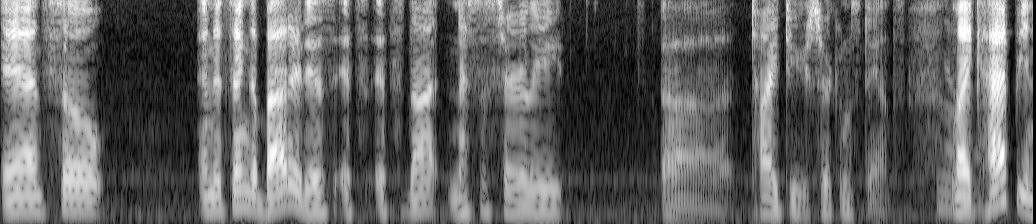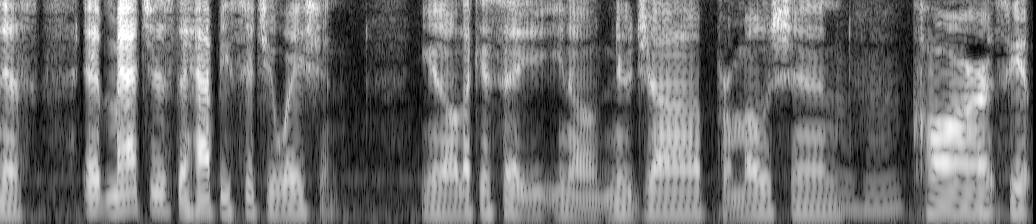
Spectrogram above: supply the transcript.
And so, and the thing about it is, it's it's not necessarily uh, tied to your circumstance. Like happiness, it matches the happy situation. You know, like I say, you, you know, new job, promotion, car. See, it,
